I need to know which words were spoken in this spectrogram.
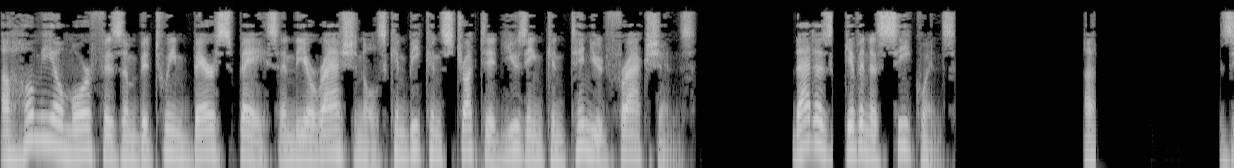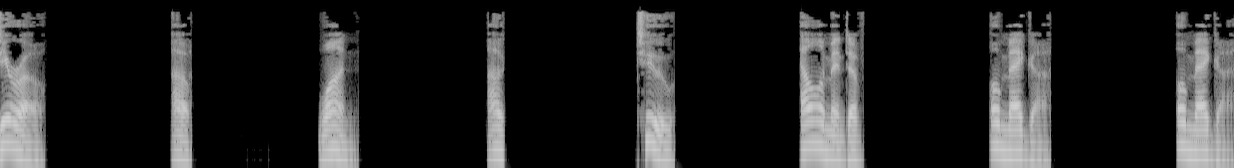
A homeomorphism between Baire space and the irrationals can be constructed using continued fractions. That is, given a sequence a 0 a 1 a 2 element of omega omega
